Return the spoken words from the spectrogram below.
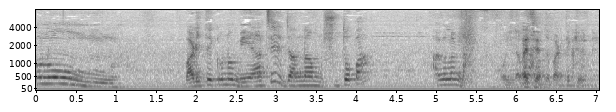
কোনো বাড়িতে কোনো মেয়ে আছে যার নাম সুতপা? আমি বললাম না বললাম আচ্ছা। বাড়িতে কেউ নেই।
